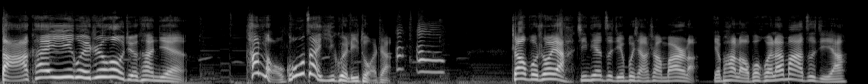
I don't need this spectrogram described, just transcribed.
打开衣柜之后，却看见她老公在衣柜里躲着。丈夫说呀，今天自己不想上班了，也怕老婆回来骂自己呀，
